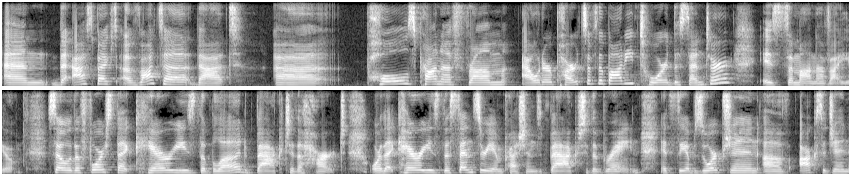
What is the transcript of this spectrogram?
And the aspect of vata that uh, pulls prana from outer parts of the body toward the center is samana vayu. So the force that carries the blood back to the heart or that carries the sensory impressions back to the brain. It's the absorption of oxygen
